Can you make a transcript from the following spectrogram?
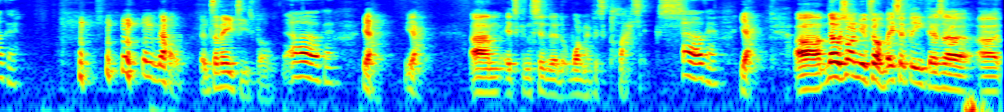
Okay. no, it's an 80s film. Oh, okay. Yeah, yeah. Um, it's considered one of his classics. Oh, okay. Yeah. Um, no, it's not a new film. Basically, there's a. Uh,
